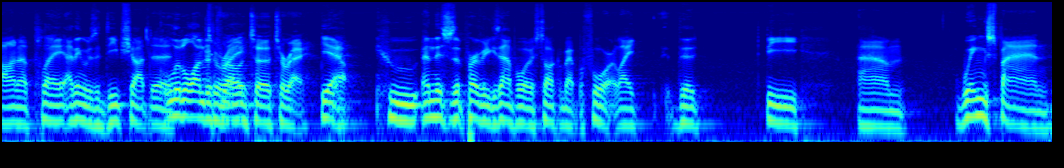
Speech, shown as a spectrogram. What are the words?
on a play. I think it was a deep shot to little to Ray. underthrown to to Ray. Yeah. Who and this is a perfect example of what I was talking about before. Like the the um, wingspan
